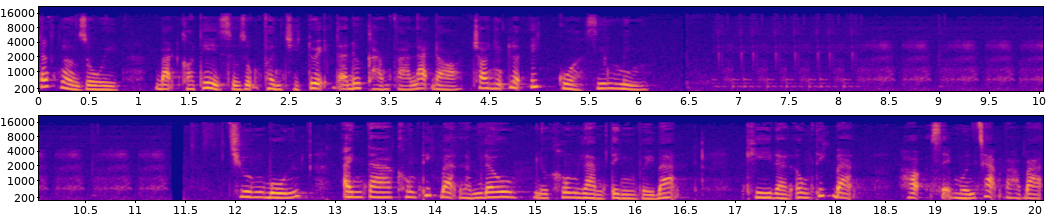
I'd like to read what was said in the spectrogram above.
nhắc nhở rồi, bạn có thể sử dụng phần trí tuệ đã được khám phá lại đó cho những lợi ích của riêng mình. Chương 4 Anh ta không thích bạn lắm đâu nếu không làm tình với bạn. Khi đàn ông thích bạn, họ sẽ muốn chạm vào bạn,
